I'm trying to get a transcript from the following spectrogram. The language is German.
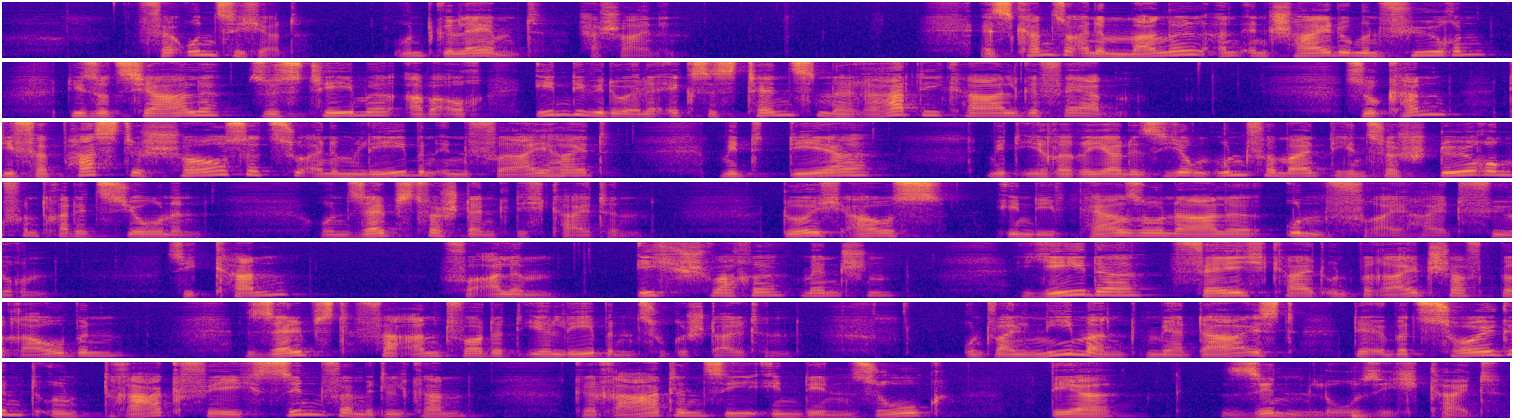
verunsichert und gelähmt erscheinen. Es kann zu einem Mangel an Entscheidungen führen, die soziale Systeme, aber auch individuelle Existenzen radikal gefährden. So kann die verpasste Chance zu einem Leben in Freiheit mit der mit ihrer Realisierung unvermeidlichen Zerstörung von Traditionen und Selbstverständlichkeiten durchaus in die personale Unfreiheit führen. Sie kann, vor allem ich-schwache Menschen, jeder Fähigkeit und Bereitschaft berauben, selbst verantwortet ihr Leben zu gestalten. Und weil niemand mehr da ist, der überzeugend und tragfähig Sinn vermitteln kann, geraten sie in den Sog der Sinnlosigkeit.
